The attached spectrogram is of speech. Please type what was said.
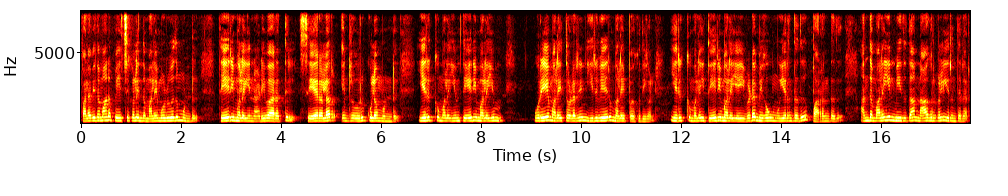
பலவிதமான பேச்சுக்கள் இந்த மலை முழுவதும் உண்டு. தேரிமலையின் அடிவாரத்தில் சேரலர் என்ற ஒரு குலம் உண்டு. எருக்கு மலையும் தேரிமலையும் ஒரே மலைத்தொடரின் இருவேறு மலைப்பகுதிகள். எருக்குமலை தேரிமலையை விட மிகவும் உயர்ந்தது பரந்தது. அந்த மலையின் மீதுதான் நாகர்கள் இருந்தனர்.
